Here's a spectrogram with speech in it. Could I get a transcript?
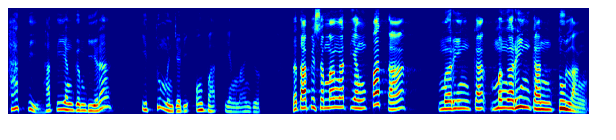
hati, hati yang gembira itu menjadi obat yang manjur. Tetapi semangat yang patah meringka, mengeringkan tulang.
